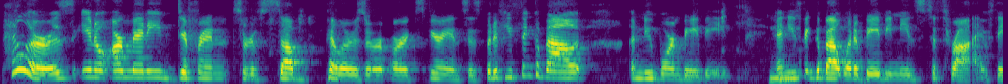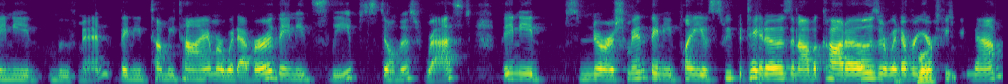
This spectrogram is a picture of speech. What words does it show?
pillars, you know, are many different sort of sub pillars or, or, experiences. But if you think about a newborn baby and hmm. you think about what a baby needs to thrive, they need movement, they need tummy time or whatever, they need sleep, stillness, rest, they need nourishment. They need plenty of sweet potatoes and avocados or whatever you're feeding them.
